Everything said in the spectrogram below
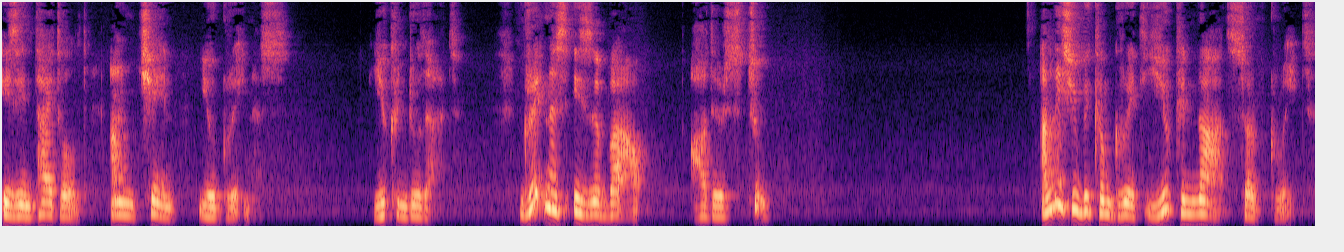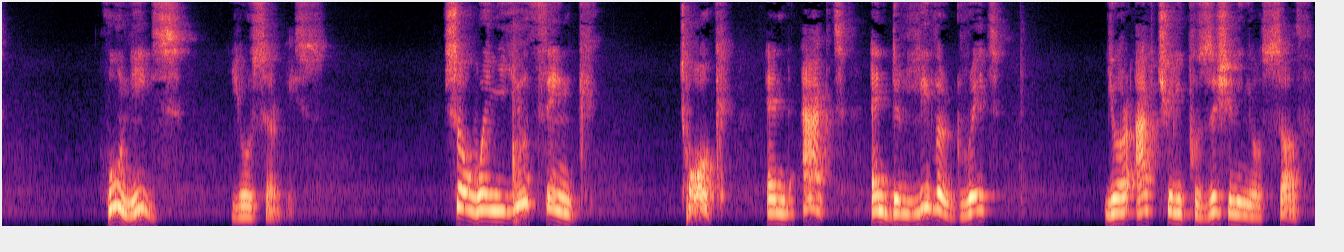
is entitled Unchain Your Greatness. You can do that. Greatness is about others too. Unless you become great, you cannot serve great. Who needs your service? So when you think, talk, and act and deliver great, you're actually positioning yourself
